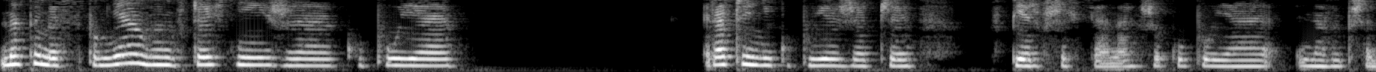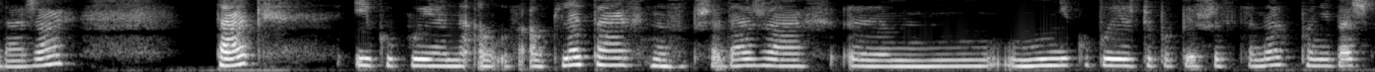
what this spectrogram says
Natomiast wspomniałam Wam wcześniej, że kupuję, raczej nie kupuję rzeczy w pierwszych cenach, że kupuję na wyprzedażach. tak i kupuję na, w outletach, na wyprzedażach. Nie kupuję jeszcze po pierwszych cenach, ponieważ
